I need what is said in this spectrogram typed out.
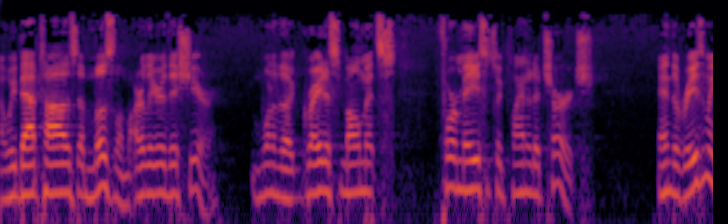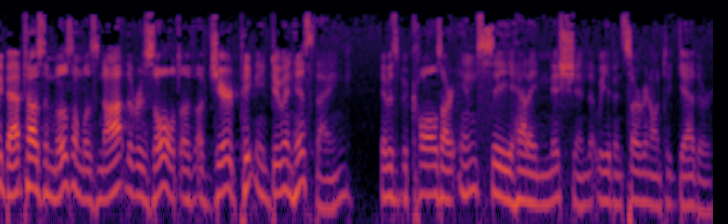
Uh, we baptized a Muslim earlier this year. One of the greatest moments for me since we planted a church. And the reason we baptized a Muslim was not the result of, of Jared Pickney doing his thing. It was because our MC had a mission that we had been serving on together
